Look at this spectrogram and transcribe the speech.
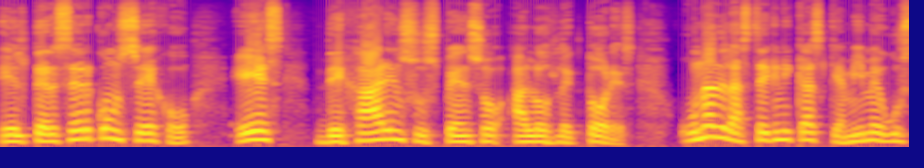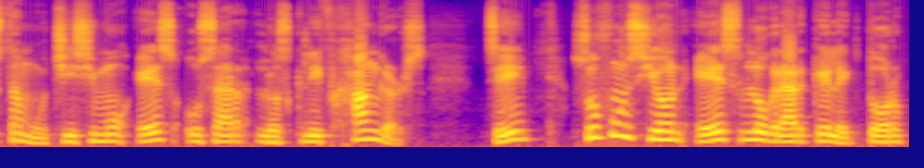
El tercer consejo es dejar en suspenso a los lectores. Una de las técnicas que a mí me gusta muchísimo es usar los cliffhangers. ¿sí? Su función es lograr que el lector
